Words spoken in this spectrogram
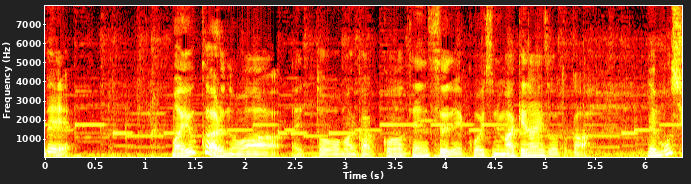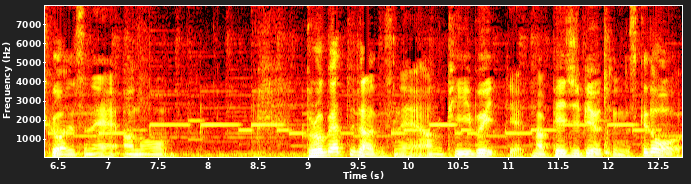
で、まあ、よくあるのは、えっとまあ、学校の点数でこいつに負けないぞとか。でもしくはですねあのブログやってたらですねあの PV って、まあ、ページビューって言うんですけど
